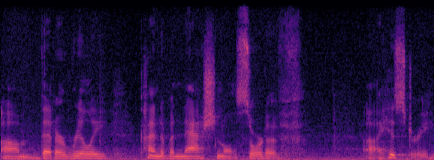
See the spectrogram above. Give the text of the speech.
um, that are really kind of a national sort of uh, history.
